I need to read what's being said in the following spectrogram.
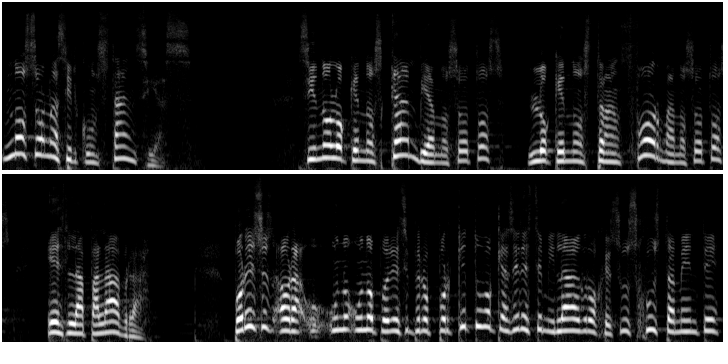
No son las circunstancias, sino lo que nos cambia a nosotros lo que nos transforma a nosotros es la palabra. Por eso, es, ahora, uno, uno podría decir, pero ¿por qué tuvo que hacer este milagro Jesús justamente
